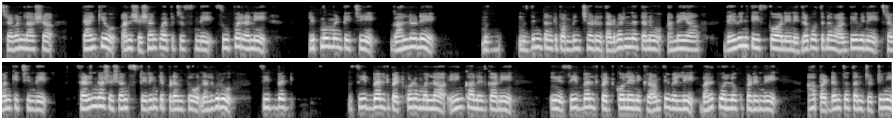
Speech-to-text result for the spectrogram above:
శ్రవణ్ లాష. థ్యాంక్ యూ అని శశాంక్ వైపు చూసింది. సూపర్ అని లిప్ మూమెంట్ ఇచ్చి గాల్లోనే ముద్దుని తనకి పంపించాడు. తడబడిన తను అన్నయ్య దేవిని తీసుకో అని నిద్రపోతున్న వాగ్దేవిని శ్రవణ్కిచ్చింది. సడన్గా శశాంక్ స్టీరింగ్ తిప్పడంతో నలుగురు సీట్ బెల్ట్ సీట్ బెల్ట్ పెట్టుకోవడం వల్ల ఏం కాలేదు కానీ ఈ సీట్ బెల్ట్ పెట్టుకోలేని క్రాంతి వెళ్ళి భరత్ వరలోకి పడింది. ఆ పడ్డంతో తన జుట్టుని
